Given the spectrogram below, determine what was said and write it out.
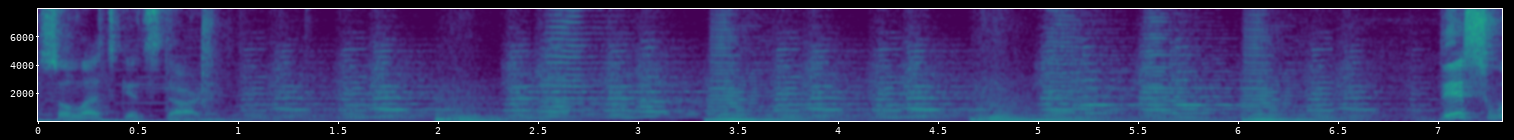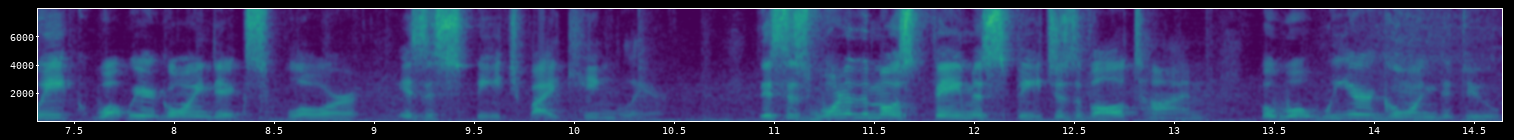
So let's get started. This week, what we are going to explore is a speech by King Lear. This is one of the most famous speeches of all time, but what we are going to do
